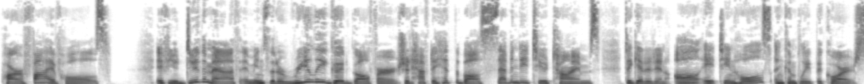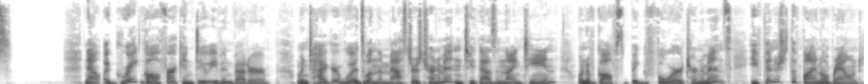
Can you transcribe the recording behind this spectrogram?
par five holes. If you do the math, it means that a really good golfer should have to hit the ball 72 times to get it in all 18 holes and complete the course. Now, a great golfer can do even better. When Tiger Woods won the Masters tournament in 2019, one of golf's big four tournaments, he finished the final round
